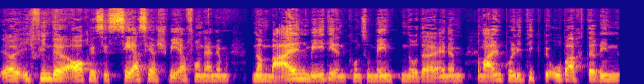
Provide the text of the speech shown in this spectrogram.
äh, ich finde auch, es ist sehr, sehr schwer von einem normalen Medienkonsumenten oder einem normalen Politikbeobachterin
